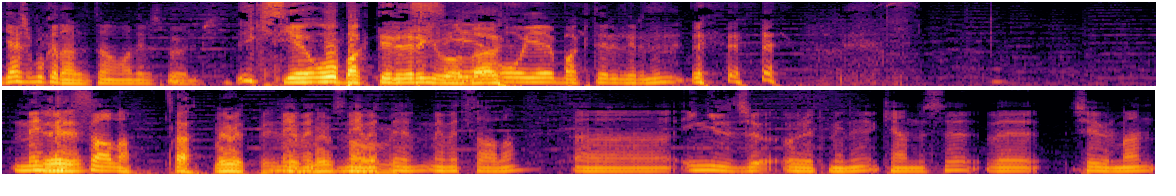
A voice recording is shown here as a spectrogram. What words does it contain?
gerçi bu kadardı tamam adres böyle bir şey. X, Y, O bakterileri gibi oldu abi. OY bakterilerinin Mehmet Evet. Sağlam. Ha Mehmet Bey. Mehmet, evet, Mehmet, Mehmet, Bey. Mehmet, Mehmet Sağlam. Ee, İngilizce öğretmeni kendisi ve çevirmen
